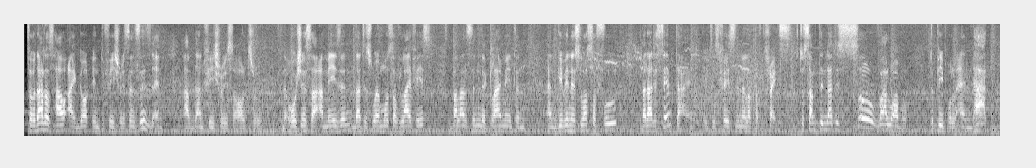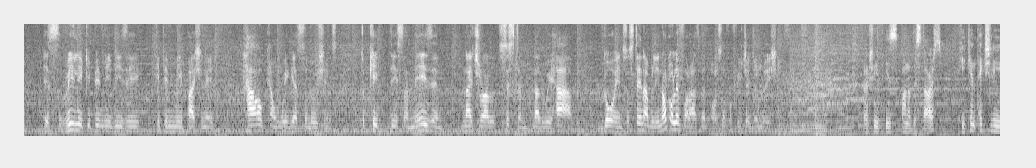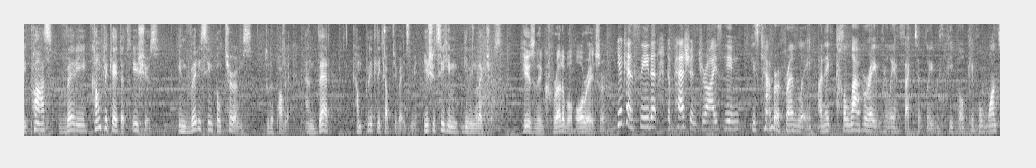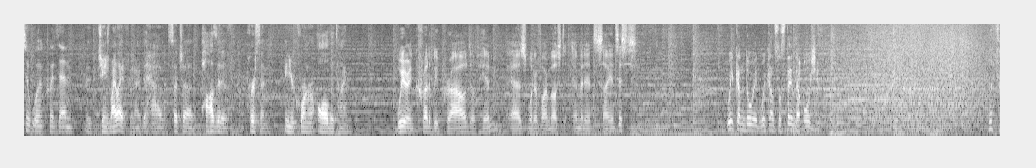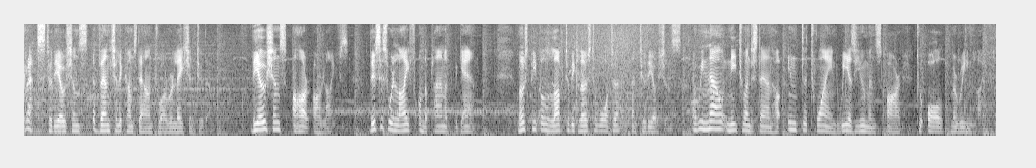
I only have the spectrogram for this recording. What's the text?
So that was how I got into fisheries, and since then, I've done fisheries all through. The oceans are amazing. That is where most of life is, balancing the climate and, and giving us lots of food. But at the same time, it is facing a lot of threats to something that is so valuable to people, and that is really keeping me busy, keeping me passionate. How can we get solutions to keep this amazing natural system that we have going sustainably, not only for us, but also for future generations? Rashid is one of the stars. He can actually pass very complicated issues in very simple terms to the public. And that completely captivates me. You should see him giving lectures. He is an incredible orator. You can see that the passion drives him. He's camera friendly and he collaborate really effectively with people. People want to work with him. It changed my life, you know, to have such a positive person in your corner all the time. We are incredibly proud of him as one of our most eminent scientists. We can do it. We can sustain the ocean. The threats to the oceans eventually comes down to our relation to them. The oceans are our lives. This is where life on the planet began. Most people love to be close to water and to the oceans. And we now need to understand how intertwined we as humans are to all marine life.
